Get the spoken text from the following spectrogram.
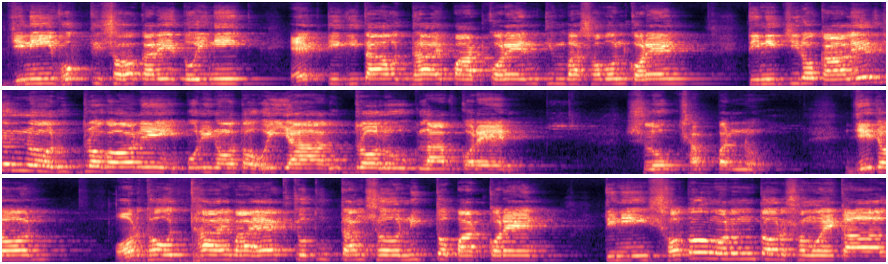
যিনি ভক্তি সহকারে দৈনিক একটি গীতা অধ্যায় পাঠ করেন কিংবা শ্রবণ করেন, তিনি চিরকালের জন্য রুদ্রগণে পরিণত হইয়া রুদ্রলোক লাভ করেন। শ্লোক ছাপ্পান্ন। যেজন অর্ধ অধ্যায় বা এক চতুর্থাংশ নিত্য পাঠ করেন, তিনি শত মনন্তর সময়কাল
